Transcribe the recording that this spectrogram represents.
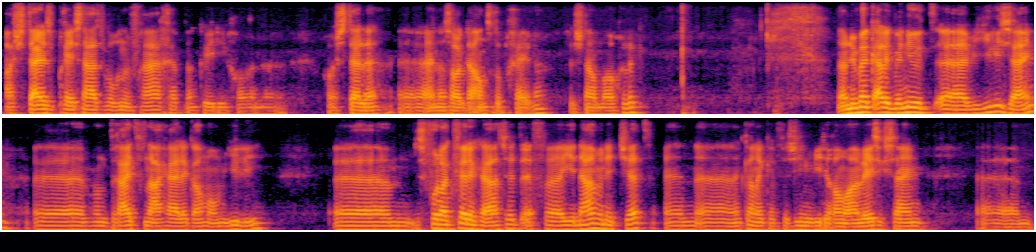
als je tijdens de presentatie bijvoorbeeld een vraag hebt, dan kun je die gewoon, uh, gewoon stellen. en dan zal ik daar antwoord op geven, zo snel mogelijk. Nou, nu ben ik eigenlijk benieuwd wie jullie zijn. want het draait vandaag eigenlijk allemaal om jullie. Ehm, dus voordat ik verder ga, zet even je naam in de chat. En dan kan ik even zien wie er allemaal aanwezig zijn. Um,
